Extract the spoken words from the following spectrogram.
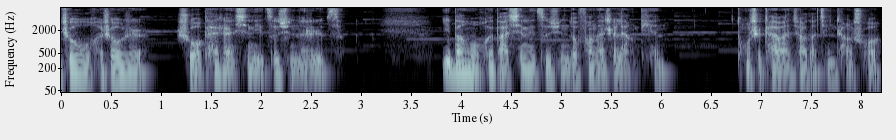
周五和周日是我开展心理咨询的日子，一般我会把心理咨询都放在这两天，同时开玩笑的经常说，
